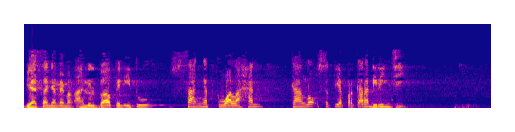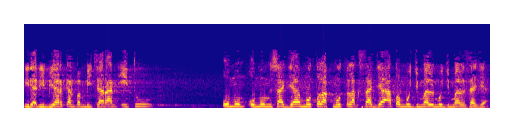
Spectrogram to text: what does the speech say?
Biasanya memang ahlul batil itu sangat kewalahan kalau setiap perkara dirinci. Tidak dibiarkan pembicaraan itu umum-umum saja, mutlak-mutlak saja atau mujmal-mujmal saja.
